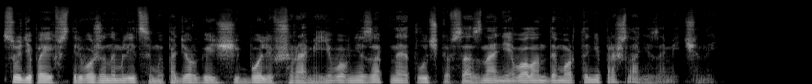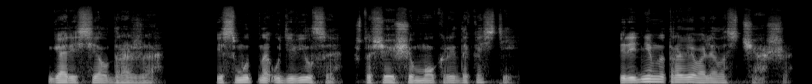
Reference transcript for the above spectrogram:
Судя по их встревоженным лицам и подергающей боли в шраме, его внезапная отлучка в сознание Волан-де-Морта не прошла незамеченной. Гарри сел дрожа и смутно удивился, что все еще мокрый до костей. Перед ним на траве валялась чаша,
